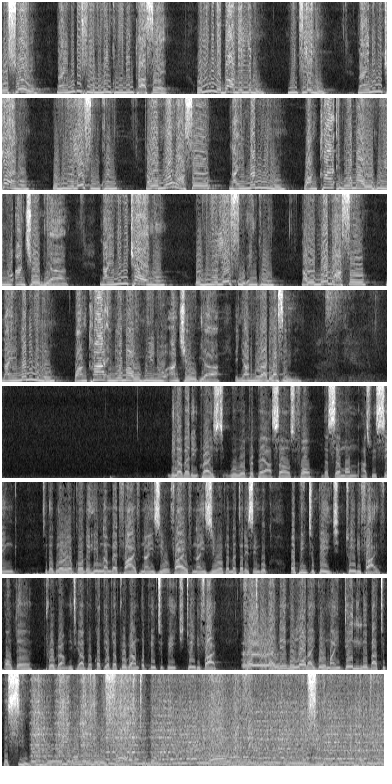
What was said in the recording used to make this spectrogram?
wɔsuroe na ɛno bi firi mununkum no mu sɛ oyi ne ne ba a no muntie no. Na ɛno no twaa no ohunu yesu nko na wɔmmuamua so na nna mu no wɔanka nneɛma a wɔhui no ankyerɛ obiara na ɛno no twae no ohunu yesu nko na wɔmmuamua so na nna mu no wɔanka nneɛma a wɔhui no ankyerɛ obiara ɛnyanom awurade asɛm ni Beloved in Christ, we will prepare ourselves for the sermon as we sing to the glory of God. The hymn numbered 590, 590 of the Methodist hymn book. Open to page 25 of the program. If you have a copy of the program, open to page 25. For in thy name, O Lord, I go, my daily labor to pursue. Thee only be resolved to know. In all I think, or speak, do.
